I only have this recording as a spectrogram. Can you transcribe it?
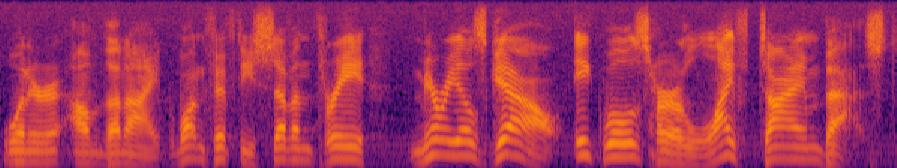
winner of the night. 157.3 Muriel's Gal equals her lifetime best.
